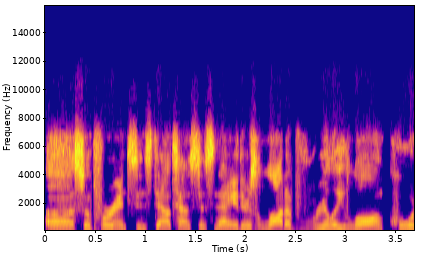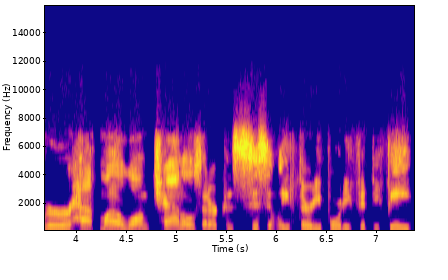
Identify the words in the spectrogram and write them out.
Uh, so for instance, downtown Cincinnati, there's a lot of really long quarter, half mile long channels that are consistently 30, 40, 50 feet.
